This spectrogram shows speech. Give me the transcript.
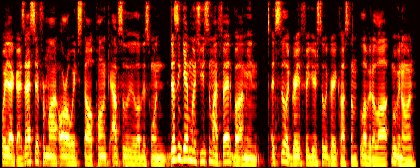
But yeah, guys, that's it for my ROH style punk. Absolutely love this one. Doesn't get much use in my Fed, but I mean, it's still a great figure, still a great custom. Love it a lot. Moving on.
